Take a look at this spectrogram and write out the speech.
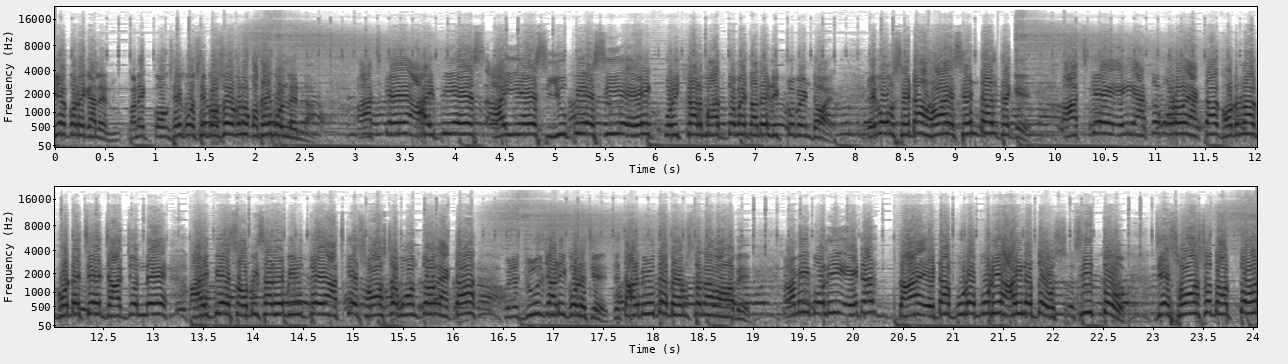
ইয়ে করে গেলেন। মানে সেই প্রশ্নের কোনো কথাই বললেন না। আজকে আইপিএস আইএস ইউপিএসসি এই পরীক্ষার মাধ্যমে তাদের রিক্রুটমেন্ট হয়। এবং সেটা হয় সেন্ট্রাল থেকে। আজকে এই এত বড় একটা ঘটনা ঘটেছে, যার জন্য আইপিএস অফিসারের বিরুদ্ধে আজকে স্বরাষ্ট্র মন্ত্রক একটা রুল জারি করেছে, যে তার বিরুদ্ধে ব্যবস্থা নেওয়া হবে। আমি বলি, এটার এটা পুরোপুরি আইনত সিদ্ধ, যে স্বরাষ্ট্র দপ্তর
